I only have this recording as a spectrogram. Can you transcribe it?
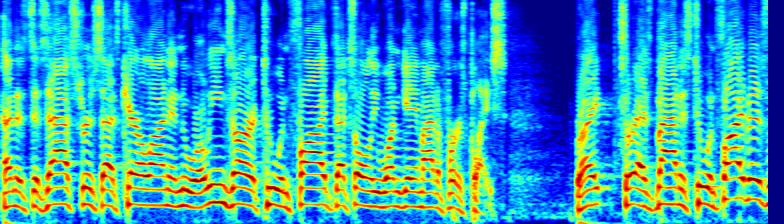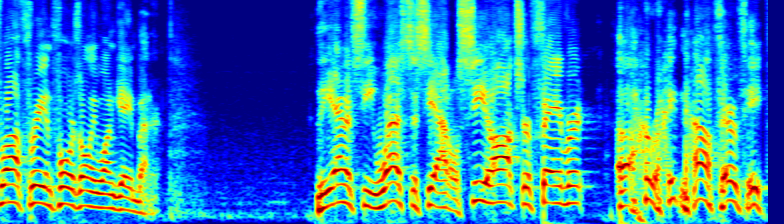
And as disastrous as Carolina and New Orleans are at two and five, that's only one game out of first place. Right? As bad as two and five is, well, three and four is only one game better. The NFC West, the Seattle Seahawks are favorite. Uh, right now, they're the,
